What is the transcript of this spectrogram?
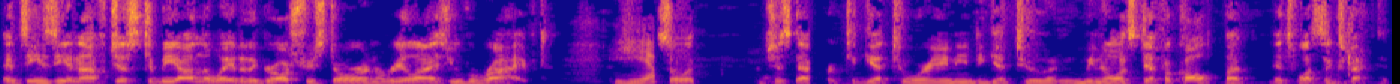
It's easy enough just to be on the way to the grocery store and realize you've arrived. Yep. So it's just effort to get to where you need to get to, and we know it's difficult, but it's what's expected.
